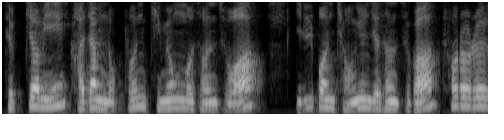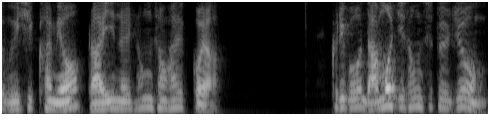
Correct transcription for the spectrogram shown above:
득점이 가장 높은 김용모 선수와 1번 정윤재 선수가 서로를 의식하며 라인을 형성할 거야. 그리고 나머지 선수들 중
